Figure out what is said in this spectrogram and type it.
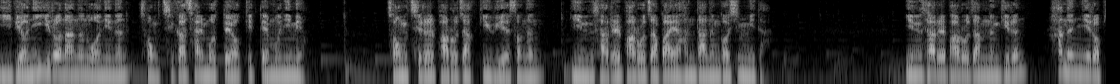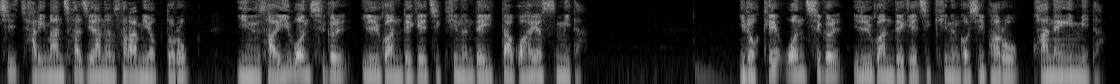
이변이 일어나는 원인은 정치가 잘못되었기 때문이며 정치를 바로잡기 위해서는 인사를 바로잡아야 한다는 것입니다. 인사를 바로잡는 길은 하는 일 없이 자리만 차지하는 사람이 없도록 인사의 원칙을 일관되게 지키는 데 있다고 하였습니다. 이렇게 원칙을 일관되게 지키는 것이 바로 관행입니다.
